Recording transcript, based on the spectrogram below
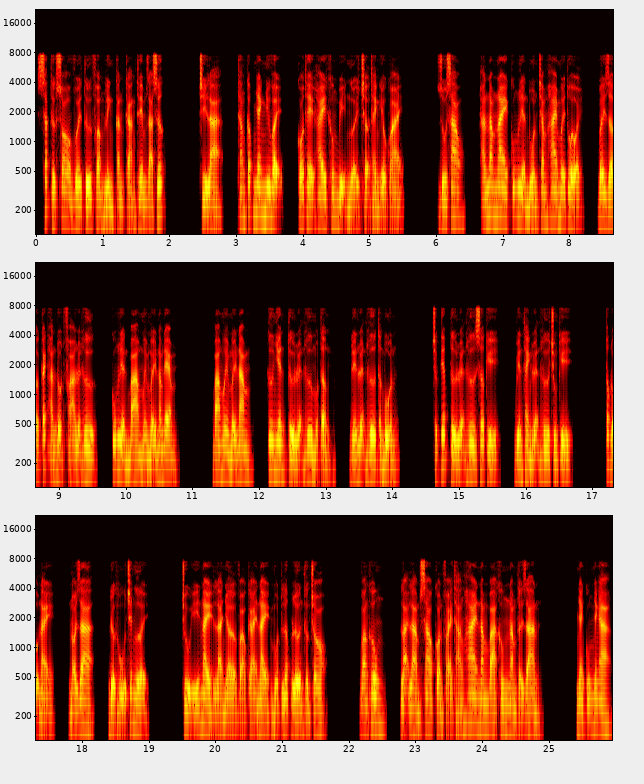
xác thực so với tứ phẩm linh căn càng thêm ra sức. Chỉ là, thăng cấp nhanh như vậy, có thể hay không bị người trở thành yêu quái? Dù sao, hắn năm nay cũng liền bốn trăm hai mươi tuổi, bây giờ cách hắn đột phá luyện hư, cũng liền ba mươi mấy năm đem ba mươi mấy năm, cư nhiên từ luyện hư một tầng, đến luyện hư tầng bốn. Trực tiếp từ luyện hư sơ kỳ, biến thành luyện hư trung kỳ. Tốc độ này, nói ra, được hủ chết người. Chủ ý này là nhờ vào cái này một lớp lớn thường cho bằng không, lại làm sao còn phải tháng hai năm ba không năm thời gian? Nhanh cũng nhanh a.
